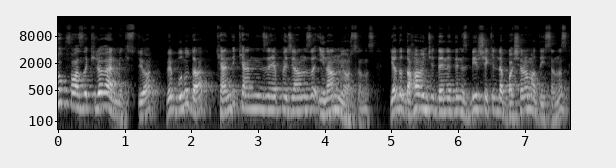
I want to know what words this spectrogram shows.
Çok fazla kilo vermek istiyor ve bunu da kendi kendinize yapacağınıza inanmıyorsanız ya da daha önce denediniz bir şekilde başaramadıysanız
